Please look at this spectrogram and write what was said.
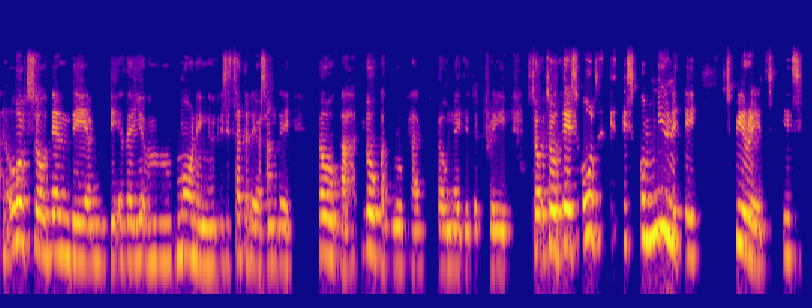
And also then the, um, the, the um, morning, is it Saturday or Sunday, yoga, yoga group have donated a tree. So, so there's also, this community spirit is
